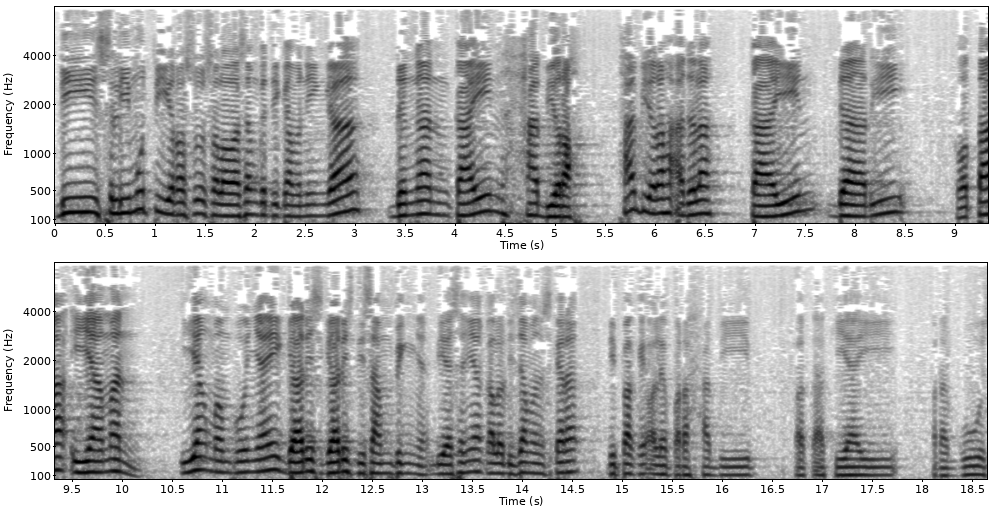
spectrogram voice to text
Diselimuti Rasul sallallahu alaihi wasallam ketika meninggal dengan kain habirah. Habirah adalah kain dari kota Yaman yang mempunyai garis-garis di sampingnya. Biasanya kalau di zaman sekarang dipakai oleh para habib, para kiai, para gus,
